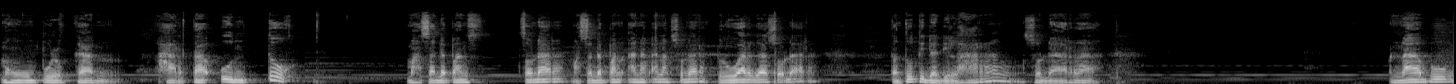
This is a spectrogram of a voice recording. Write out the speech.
mengumpulkan harta untuk masa depan saudara, masa depan anak-anak saudara, keluarga saudara. Tentu tidak dilarang saudara menabung,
